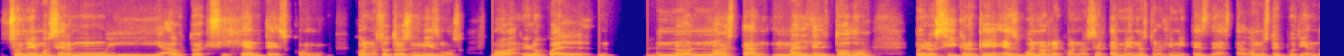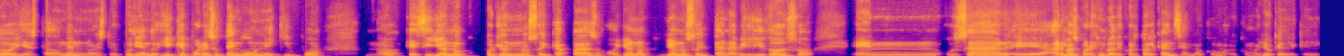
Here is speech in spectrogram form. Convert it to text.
solemos ser muy autoexigentes con, con nosotros mismos, ¿no? Lo cual no, no está mal del todo, pero sí creo que es bueno reconocer también nuestros límites de hasta dónde estoy pudiendo y hasta dónde no estoy pudiendo. Y que por eso tengo un equipo, ¿no? Que si yo no, pues yo no soy capaz o yo no, yo no soy tan habilidoso en usar eh, armas, por ejemplo, de corto alcance, ¿no? Como, como yo que, que,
